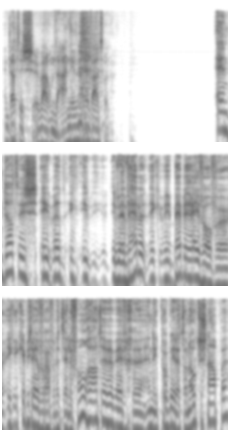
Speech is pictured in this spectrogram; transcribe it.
En dat is eh, waarom de aandelen meer waard worden. En dat is. Ik, ik, ik- we, hebben, ik, we hebben er even over. Ik, ik heb het er even over aan de telefoon gehad. hè. We hebben even ge- en ik probeer dat dan ook te snappen.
